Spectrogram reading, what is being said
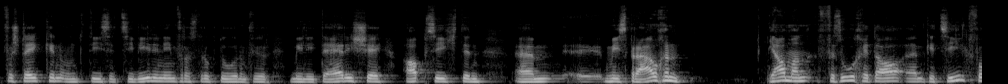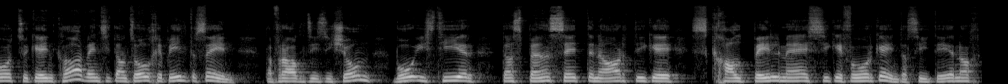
verstecken und diese zivilen Infrastrukturen für militärische Absichten ähm, äh, missbrauchen ja, man versuche da ähm, gezielt vorzugehen. Klar, wenn Sie dann solche Bilder sehen, dann fragen Sie sich schon, wo ist hier das pinzettenartige, skalpellmäßige Vorgehen? Das sieht eher nach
